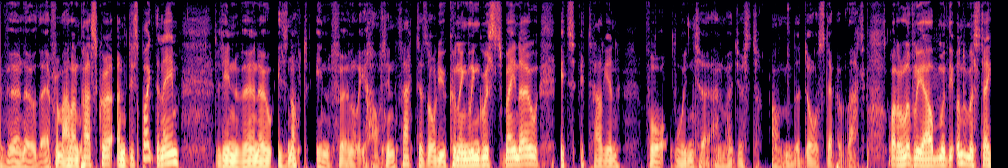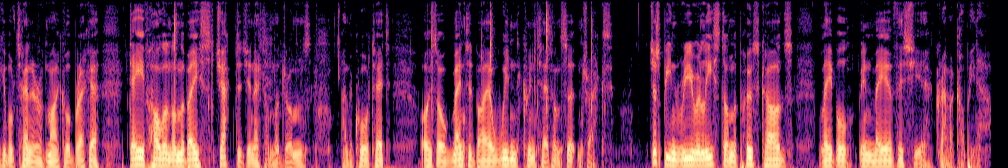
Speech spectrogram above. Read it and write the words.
L'Inverno there from Alan Pasqua, and despite the name, L'Inverno is not infernally hot. In fact, as all you cunning linguists may know, it's Italian for winter, and we're just on the doorstep of that. What a lovely album with the unmistakable tenor of Michael Brecker, Dave Holland on the bass, Jack DeJohnette on the drums, and the quartet is augmented by a wind quintet on certain tracks. Just been re released on the Postcards label in May of this year. Grab a copy now.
